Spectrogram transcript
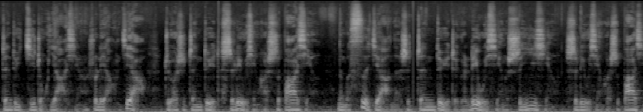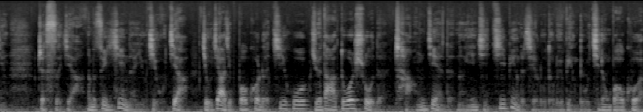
针对几种亚型。说两价主要是针对十六型和十八型，那么四价呢是针对这个六型、十一型、十六型和十八型。这四价，那么最近呢有九价，九价就包括了几乎绝大多数的常见的能引起疾病的这些乳头瘤病毒，其中包括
